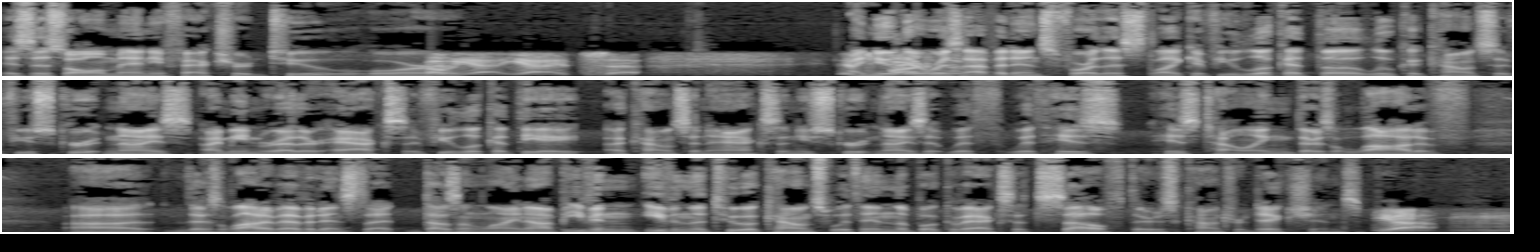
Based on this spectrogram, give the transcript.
is this all manufactured too, or? Oh yeah, yeah. It's uh, It's I knew there was the- evidence for this. Like, if you look at the Luke accounts, if you scrutinize, I mean, rather Acts, if you look at the accounts in Acts and you scrutinize it with, with his his telling, there's a lot of uh, there's a lot of evidence that doesn't line up. Even even the two accounts within the Book of Acts itself, there's contradictions. Yeah. hmm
